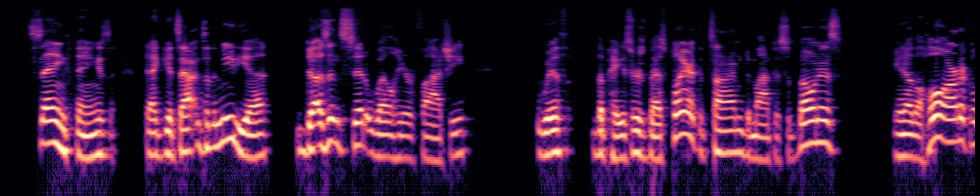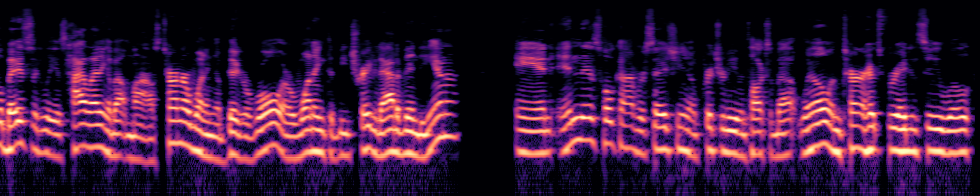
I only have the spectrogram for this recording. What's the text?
saying things that gets out into the media doesn't sit well here, Facci, with the Pacers' best player at the time, Domantas Sabonis. You know, the whole article basically is highlighting about Miles Turner wanting a bigger role or wanting to be traded out of Indiana. And in this whole conversation, you know, Pritchard even talks about, well, when Turner hits free agency, we'll,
